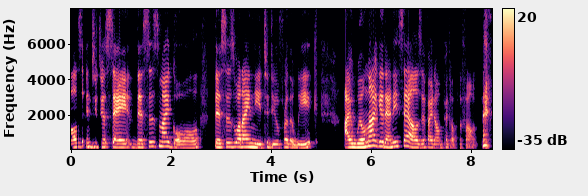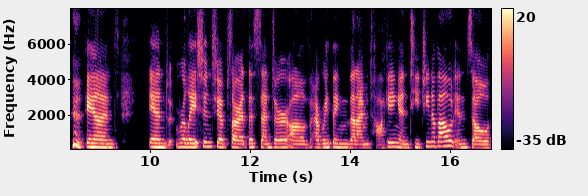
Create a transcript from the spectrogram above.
calls and to just say, this is my goal. This is what I need to do for the week. I will not get any sales if I don't pick up the phone. and and relationships are at the center of everything that I'm talking and teaching about. And so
